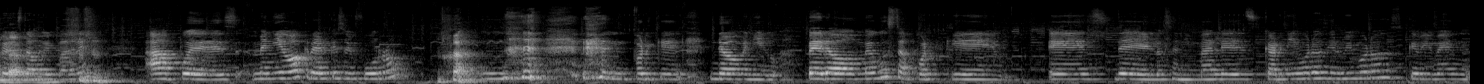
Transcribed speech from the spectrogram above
pero está muy padre. Ah, pues me niego a creer que soy furro. porque no me niego. Pero me gusta porque es de los animales carnívoros y herbívoros que viven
